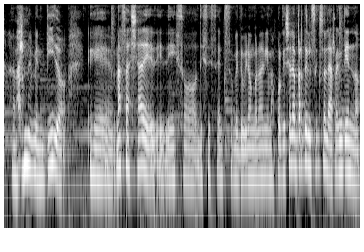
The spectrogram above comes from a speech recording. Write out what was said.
haberme mentido. eh, más allá de eso, de ese sexo que tuvieron con alguien más, porque yo la parte del sexo la reentiendo.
